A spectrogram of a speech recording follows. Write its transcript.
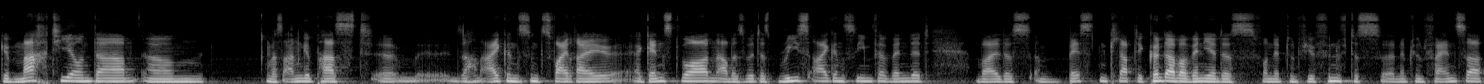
gemacht hier und da. Ähm, was angepasst. Ähm, in Sachen Icons sind zwei, drei ergänzt worden, aber es wird das Breeze Icons Theme verwendet weil das am besten klappt. Ihr könnt aber, wenn ihr das von Neptune 4.5, das äh, Neptune Fencer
